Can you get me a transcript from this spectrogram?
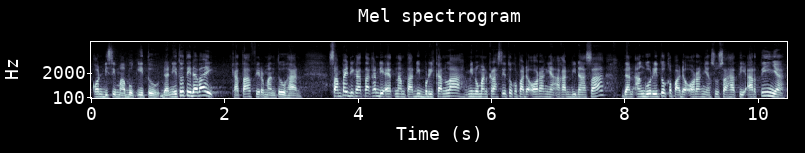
kondisi mabuk itu dan itu tidak baik kata firman Tuhan. Sampai dikatakan di ayat 6 tadi, berikanlah minuman keras itu kepada orang yang akan binasa, dan anggur itu kepada orang yang susah hati. Artinya,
